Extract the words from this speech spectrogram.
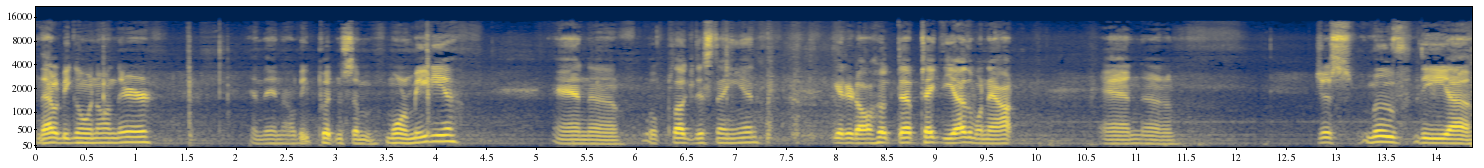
that'll be going on there, and then I'll be putting some more media, and uh, we'll plug this thing in, get it all hooked up, take the other one out, and uh, just move the uh,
